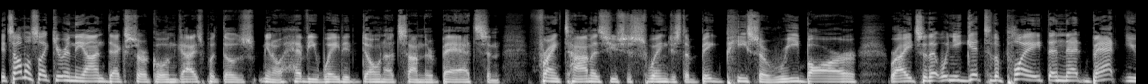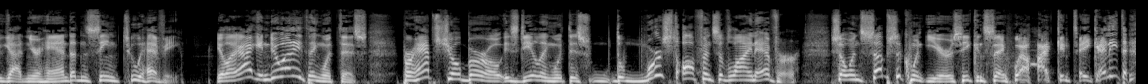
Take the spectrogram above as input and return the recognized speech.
It's almost like you're in the on deck circle and guys put those, you know, heavy weighted donuts on their bats and Frank Thomas used to swing just a big piece of rebar, right? So that when you get to the plate, then that bat you got in your hand doesn't seem too heavy. You're like, I can do anything with this. Perhaps Joe Burrow is dealing with this, the worst offensive line ever. So in subsequent years, he can say, well, I can take anything.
